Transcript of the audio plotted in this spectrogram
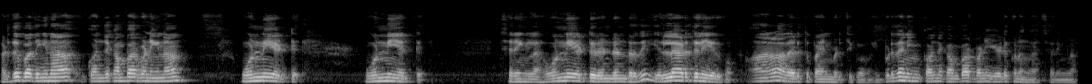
அடுத்து பார்த்தீங்கன்னா கொஞ்சம் கம்பேர் பண்ணிங்கன்னா ஒன்று எட்டு. ஒன்று எட்டு. சரிங்களா? ஒன்று எட்டு ரெண்டுன்றது எல்லா இடத்துலையும் இருக்கும். அதனால் அதை எடுத்து பயன்படுத்திக்கோங்க. இப்படி தான் நீங்கள் கொஞ்சம் கம்பேர் பண்ணி எடுக்கணுங்க. சரிங்களா?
